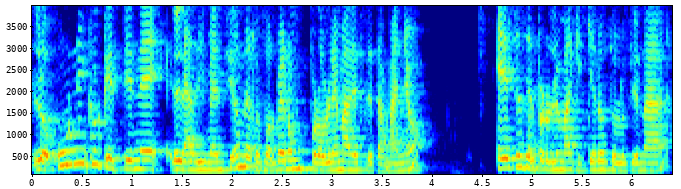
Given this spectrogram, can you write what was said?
lo único que tiene la dimensión de resolver un problema de este tamaño, este es el problema que quiero solucionar.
